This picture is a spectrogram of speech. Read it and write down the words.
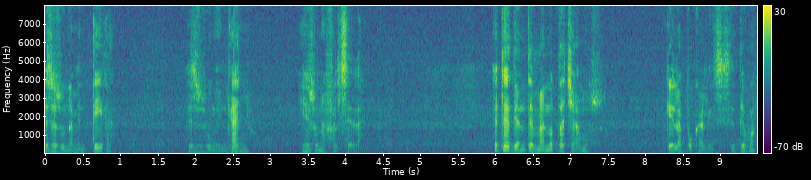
Eso es una mentira, eso es un engaño y es una falsedad. Entonces de antemano tachamos que el Apocalipsis es de Juan.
